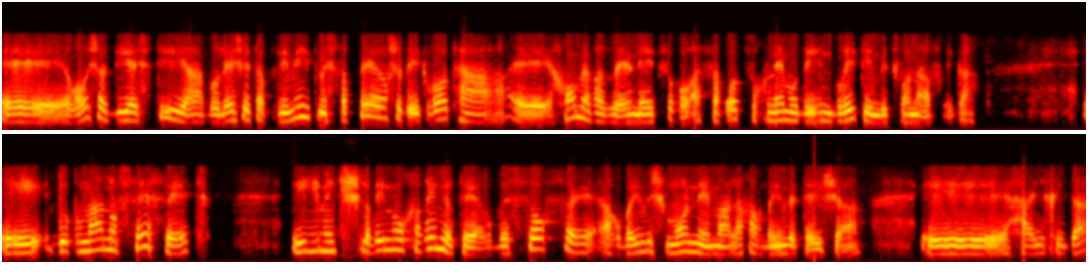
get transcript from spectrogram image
אה, ראש ה-DST, הבולשת הפנימית, מספר שבעקבות החומר הזה נעצרו עשרות סוכני מודיעין בריטים בצפון אפריקה. אה, דוגמה נוספת, היא משלבים מאוחרים יותר. בסוף 48, אה, מהלך 49, אה, היחידה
